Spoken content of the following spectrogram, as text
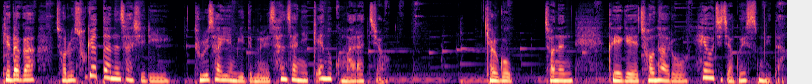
게다가 저를 속였다는 사실이 둘 사이의 믿음을 산산히 깨놓고 말았죠. 결국 저는 그에게 전화로 헤어지자고 했습니다.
